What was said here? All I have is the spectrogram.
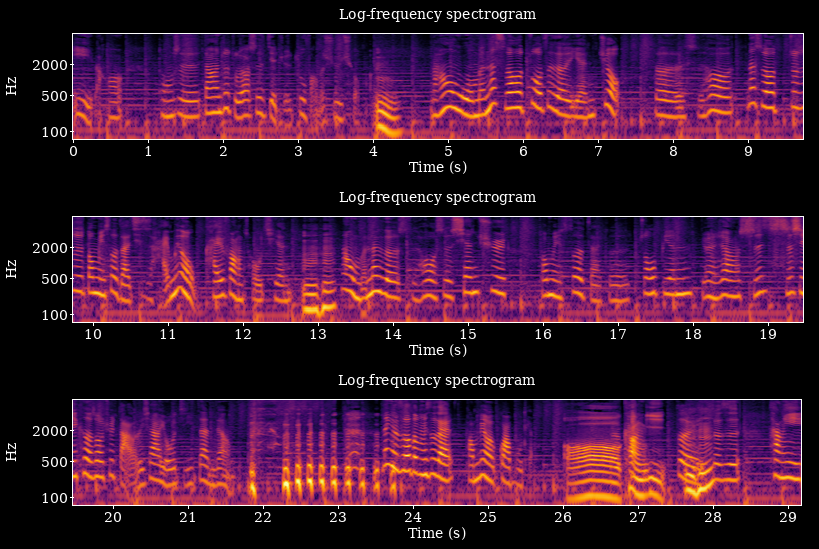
异，然后。同时，当然，最主要是解决住房的需求嘛。嗯，然后我们那时候做这个研究，的时候，那时候就是东明社宅其实还没有开放抽签。嗯哼。那我们那个时候是先去东明社宅的周边，有点像实实习课的时候去打了一下游击战这样子。那个时候东明社宅旁边有挂布条。哦，抗议。对，嗯、就是抗议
